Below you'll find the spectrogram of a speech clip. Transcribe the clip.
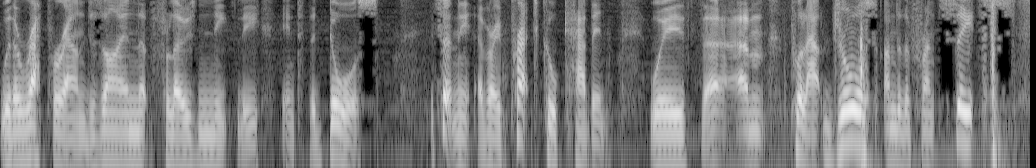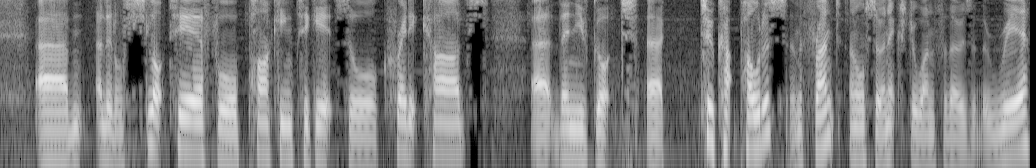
with a wraparound design that flows neatly into the doors. It's certainly a very practical cabin with um, pull out drawers under the front seats, um, a little slot here for parking tickets or credit cards. Uh, then you've got uh, two cup holders in the front and also an extra one for those at the rear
